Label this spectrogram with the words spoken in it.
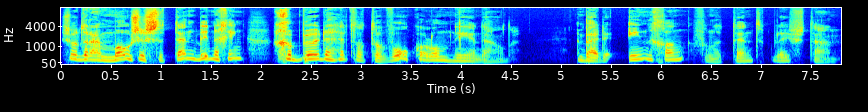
Zodra Mozes de tent binnenging, gebeurde het dat de wolkolom neerdaalde en bij de ingang van de tent bleef staan.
